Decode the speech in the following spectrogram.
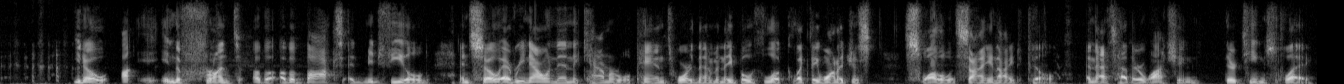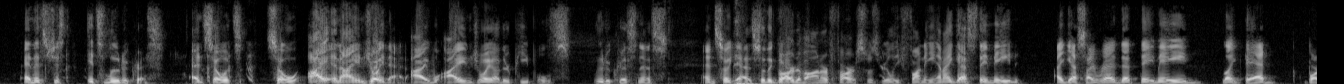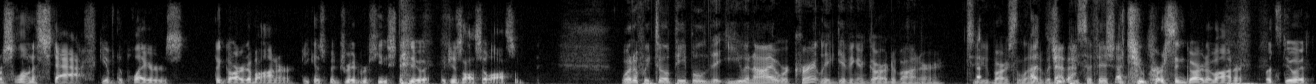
you know, uh, in the front of a, of a box at midfield. And so every now and then the camera will pan toward them and they both look like they want to just swallow a cyanide pill. And that's how they're watching their teams play. And it's just, it's ludicrous. And so it's, so I, and I enjoy that. I, I enjoy other people's ludicrousness. And so, yeah, so the Guard of Honor farce was really funny. And I guess they made, I guess I read that they made, like, they had Barcelona staff give the players the guard of honor because Madrid refused to do it, which is also awesome. What if we told people that you and I were currently giving a guard of honor to Barcelona? Would that be sufficient? A two-person guard of honor. Let's do it.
